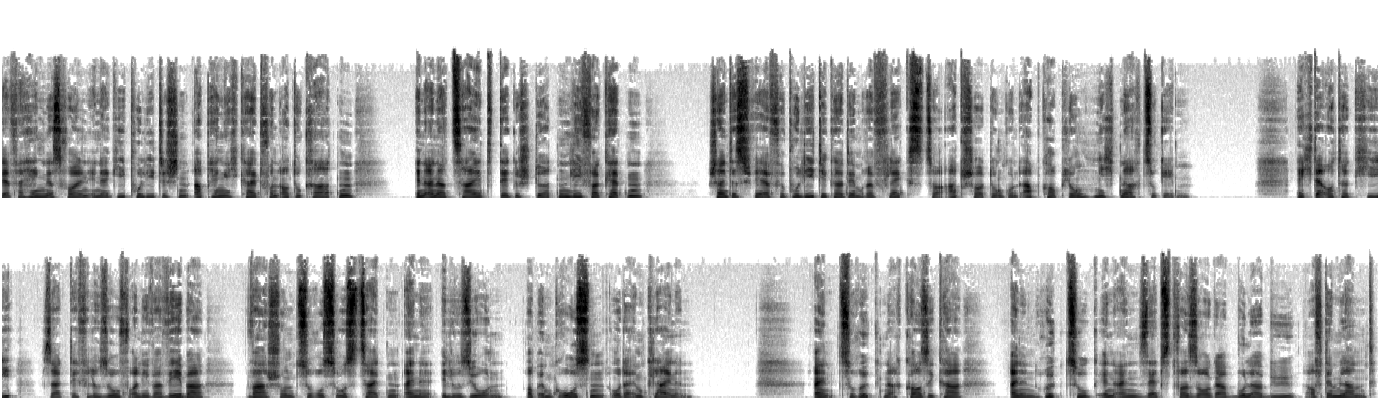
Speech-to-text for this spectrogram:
der verhängnisvollen energiepolitischen Abhängigkeit von Autokraten, in einer Zeit der gestörten Lieferketten, scheint es schwer für Politiker, dem Reflex zur Abschottung und Abkopplung nicht nachzugeben. Echte Autarkie, sagt der Philosoph Oliver Weber, war schon zu Rousseaus Zeiten eine Illusion ob im Großen oder im Kleinen. Ein Zurück nach Korsika, einen Rückzug in ein Selbstversorger Bullabü auf dem Land,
